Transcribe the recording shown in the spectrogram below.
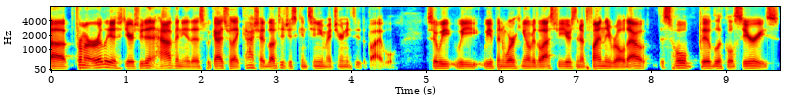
uh, from our earliest years, we didn't have any of this, but guys were like, gosh, I'd love to just continue my journey through the Bible. So we we we've been working over the last few years and have finally rolled out this whole biblical series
